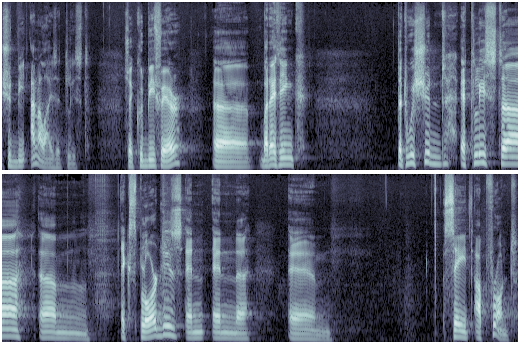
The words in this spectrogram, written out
should be analyzed at least. So it could be fair, uh, but I think that we should at least uh, um, explore this and, and uh, um, say it up front.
